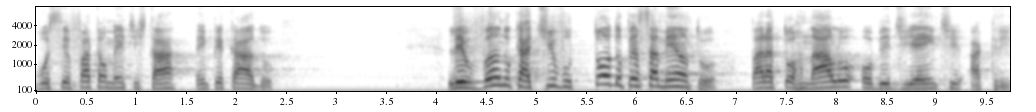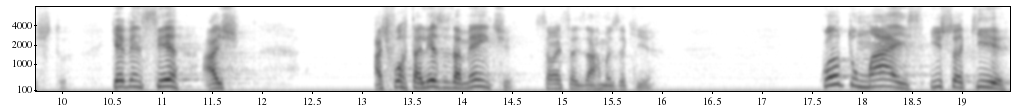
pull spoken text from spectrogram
você fatalmente está em pecado. Levando cativo todo pensamento para torná-lo obediente a Cristo. Quer vencer as, as fortalezas da mente? São essas armas aqui. Quanto mais isso aqui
